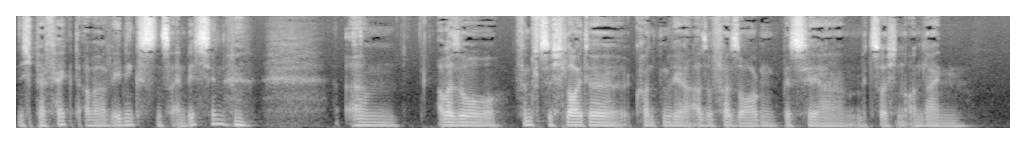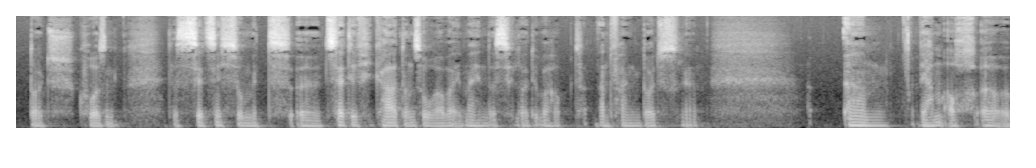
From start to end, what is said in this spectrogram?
Nicht perfekt, aber wenigstens ein bisschen. ähm, aber so 50 Leute konnten wir also versorgen bisher mit solchen Online-Deutschkursen. Das ist jetzt nicht so mit äh, Zertifikat und so, aber immerhin, dass die Leute überhaupt anfangen, Deutsch zu lernen. Ähm, wir haben auch äh,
